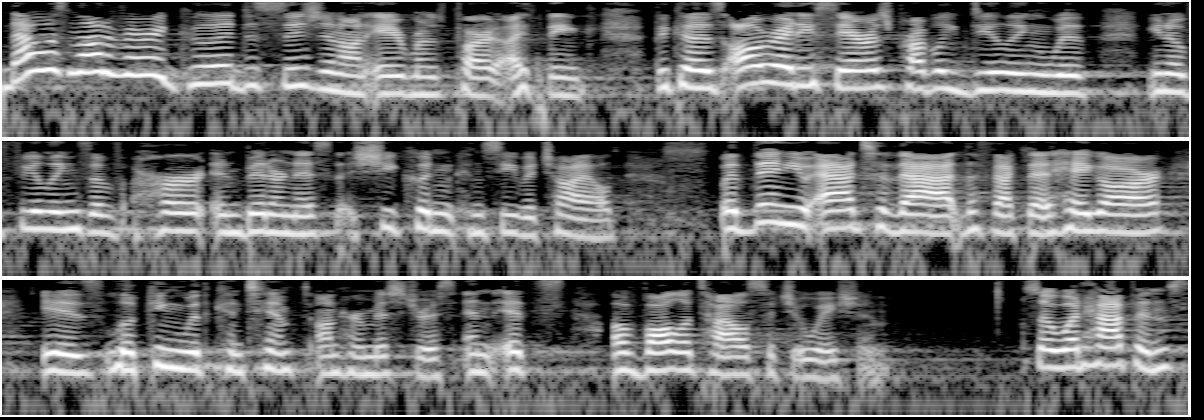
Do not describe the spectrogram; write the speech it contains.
that was not a very good decision on Abram's part, I think, because already Sarah's probably dealing with, you know, feelings of hurt and bitterness that she couldn't conceive a child. But then you add to that the fact that Hagar is looking with contempt on her mistress, and it's a volatile situation. So what happens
